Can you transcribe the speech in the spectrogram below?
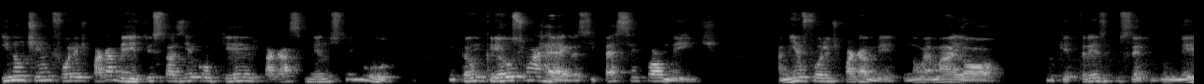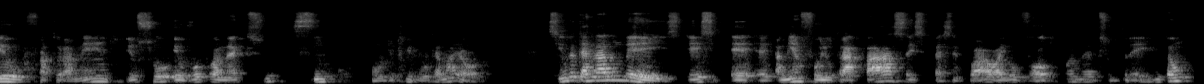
e não tinham folha de pagamento. Isso fazia com que ele pagasse menos tributo. Então, criou-se uma regra: se percentualmente a minha folha de pagamento não é maior do que 13% do meu faturamento, eu sou eu vou para o anexo 5, onde o tributo é maior. Se em um determinado mês esse, é, é, a minha folha ultrapassa esse percentual, aí eu volto para o anexo 3. Então,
